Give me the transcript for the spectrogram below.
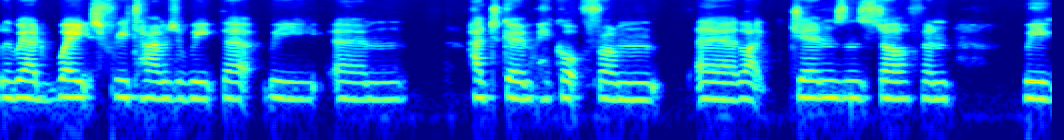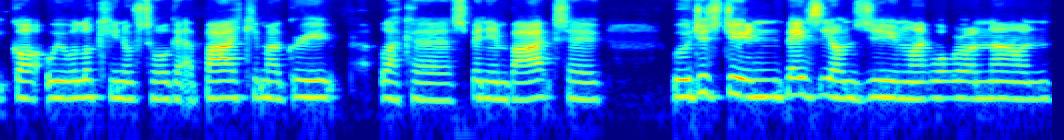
we had weights three times a week that we um, had to go and pick up from uh, like gyms and stuff. And we got we were lucky enough to all get a bike in my group, like a spinning bike. So we were just doing basically on Zoom, like what we're on now, and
